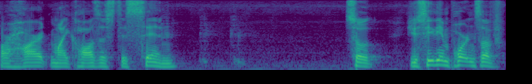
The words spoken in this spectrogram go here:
Our heart might cause us to sin. So you see the importance of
